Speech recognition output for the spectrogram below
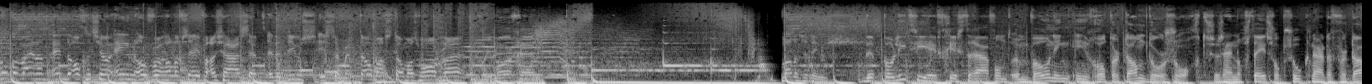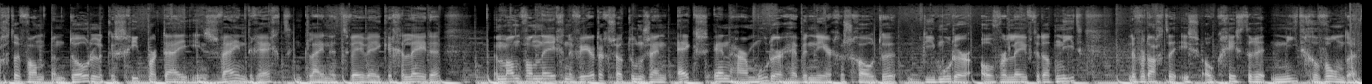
Robben Wijnand en de ochtendshow 1 over half 7 als je haast hebt. En het nieuws is er met Thomas. Thomas, morgen. Goedemorgen. Wat is het nieuws? De politie heeft gisteravond een woning in Rotterdam doorzocht. Ze zijn nog steeds op zoek naar de verdachte van een dodelijke schietpartij in Zwijndrecht... een kleine twee weken geleden. Een man van 49 zou toen zijn ex en haar moeder hebben neergeschoten. Die moeder overleefde dat niet. De verdachte is ook gisteren niet gevonden.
